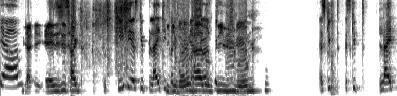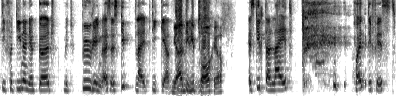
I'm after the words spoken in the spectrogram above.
Ja. Ja, äh, es ist halt Easy, es gibt Leute, die, die verdienen ihr Gewohnheit Geld und mit die Bügeln. Übung. Es gibt, es gibt Leute, die verdienen ihr Geld mit Bügeln. Also es gibt Leute, die gern Ja, die bügeln. gibt's auch, ja. Es gibt da Leute, heute die fest,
